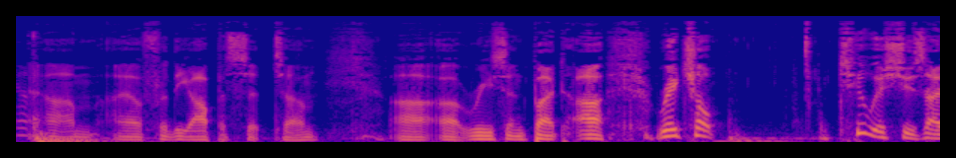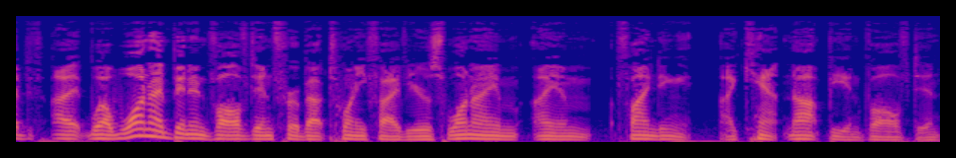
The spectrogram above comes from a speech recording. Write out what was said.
yep. um, uh, for the opposite um, uh, uh, reason. But uh, Rachel, two issues I've I, well, one I've been involved in for about twenty five years. One I am I am finding I can't not be involved in.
